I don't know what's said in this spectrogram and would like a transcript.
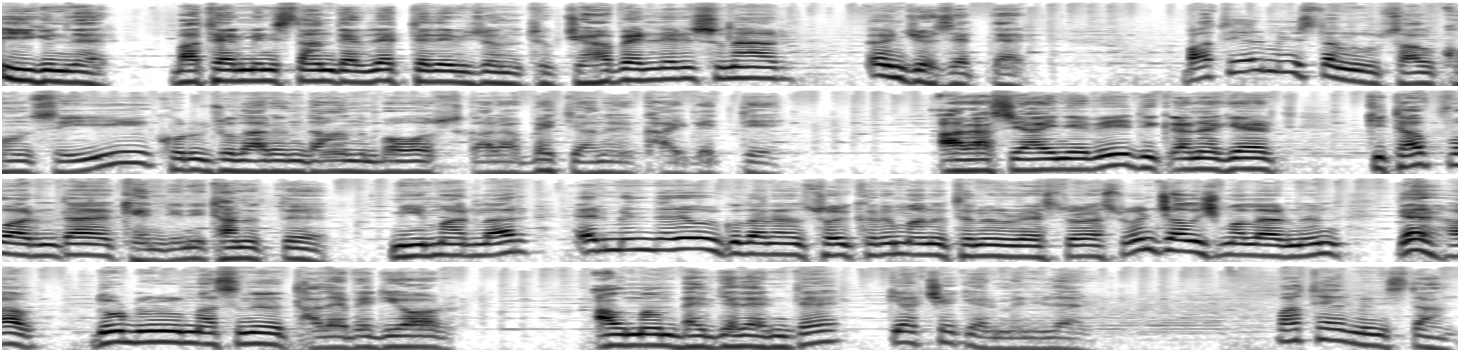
İyi günler. Batı Ermenistan Devlet Televizyonu Türkçe haberleri sunar. Önce özetler. Batı Ermenistan Ulusal Konseyi kurucularından Boğaz Karabetyan'ı kaybetti. Aras Yayın Evi Dikranagert kitap fuarında kendini tanıttı. Mimarlar Ermenilere uygulanan soykırım anıtının restorasyon çalışmalarının derhal durdurulmasını talep ediyor. Alman belgelerinde gerçek Ermeniler. Batı Ermenistan,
